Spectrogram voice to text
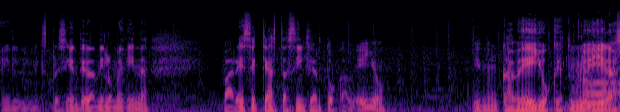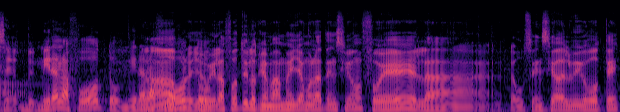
el expresidente Danilo Medina. Parece que hasta se injertó cabello. Tiene un cabello que tú le llegas. A... Mira la foto, mira la foto. pero yo vi la foto y lo que más me llamó la atención fue la, ausencia del bigote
